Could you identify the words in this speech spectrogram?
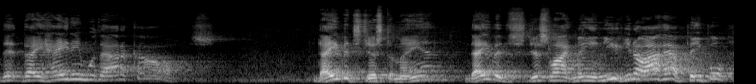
that they hate him without a cause. David's just a man. David's just like me and you. You know, I have people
